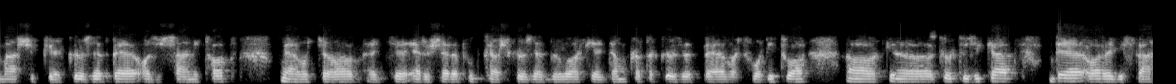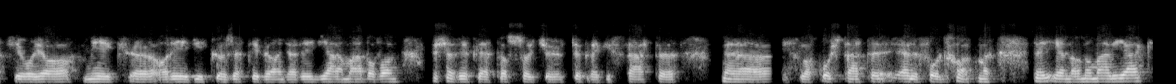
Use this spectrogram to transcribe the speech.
másik körzetbe, az is számíthat, mert hogyha egy erős republikás körzetből valaki egy demokrata körzetbe, vagy fordítva költözik át, de a regisztrációja még a régi körzetében, vagy a régi államában van, és ezért lehet az, hogy több regisztrált lakos, tehát előfordulhatnak ilyen anomáliák.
